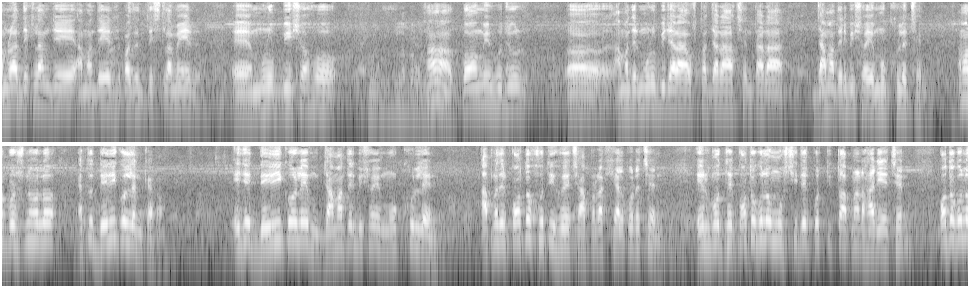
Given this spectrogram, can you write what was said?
আমরা দেখলাম যে আমাদের হেফাজত ইসলামের মুরব্বী সহ হ্যাঁ কওমি হুজুর আমাদের মুরব্বী যারা, ওস্তাদ যারা আছেন, তারা জামাতের বিষয়ে মুখ খুলেছেন। আমার প্রশ্ন হলো, এত দেরি করলেন কেন? এই যে দেরি করলে জামাতের বিষয়ে মুখ খুললেন, আপনাদের কত ক্ষতি হয়েছে আপনারা খেয়াল করেছেন? এর মধ্যে কতগুলো মসজিদের কর্তৃত্ব আপনারা হারিয়েছেন? কতগুলো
